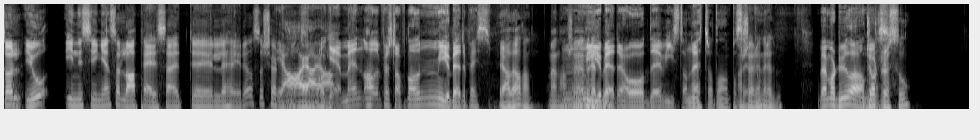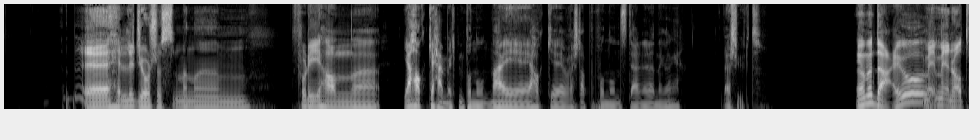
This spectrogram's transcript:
Så jo, inn i svingen så la Perez seg til høyre, og så kjørte Ja, han. ja, ja. Ok, Men hadde- Verstappen hadde mye bedre pace. ja, det hadde han. Men han kjører en Mye Red Bull. bedre, og det viste han jo etter at han hadde Han kjører en passert. Red Bull. Hvem var du, da? Anders? George Russell. Eh, heller George Russell, men ehm, Fordi han eh, Jeg har ikke Hamilton på noen Nei, jeg har ikke Verstappen på noen stjerner denne gangen. det er sjukt. Ja, men det er jo Men, mener du at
